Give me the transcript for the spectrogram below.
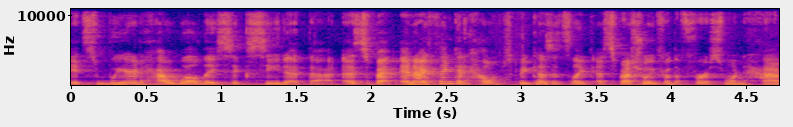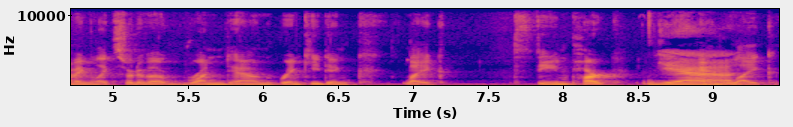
it's weird how well they succeed at that. Espe- and I think it helps because it's like especially for the first one having like sort of a rundown rinky-dink like theme park yeah and like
